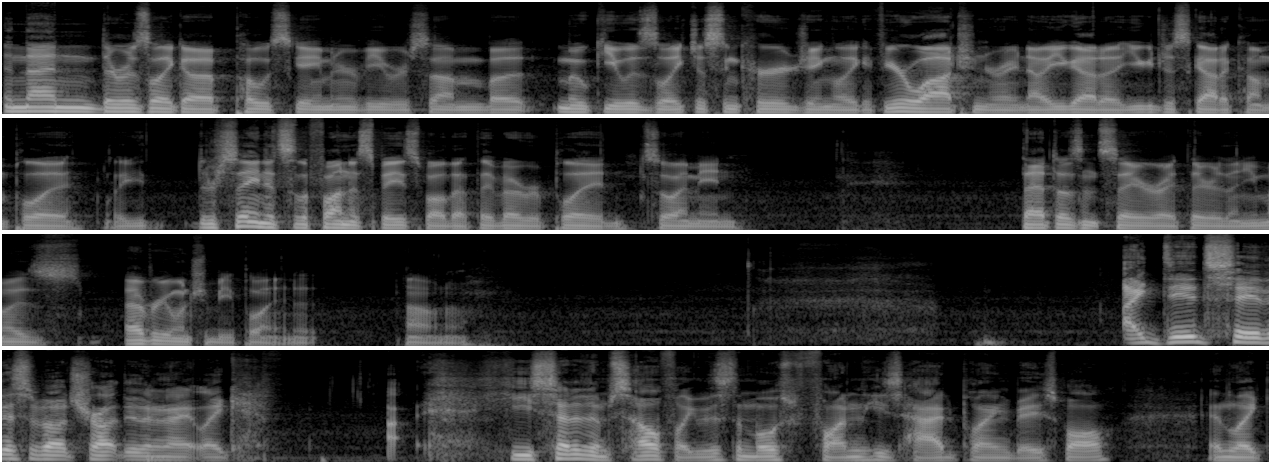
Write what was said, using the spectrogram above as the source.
and then there was like a post game interview or something, but Mookie was like just encouraging, like if you're watching right now, you gotta, you just gotta come play. Like they're saying it's the funnest baseball that they've ever played. So I mean, that doesn't say right there. Then you might as everyone should be playing it. I don't know. I did say this about Trout the other night. Like, I, he said it himself. Like, this is the most fun he's had playing baseball, and like,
